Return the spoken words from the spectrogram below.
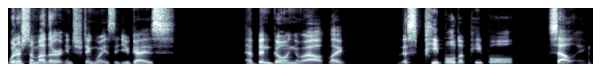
what are some other interesting ways that you guys have been going about like this people to people selling?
